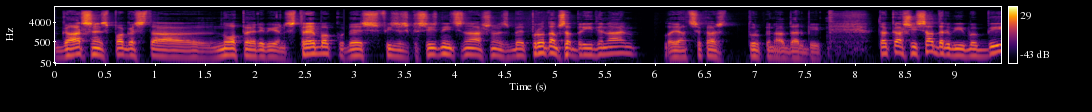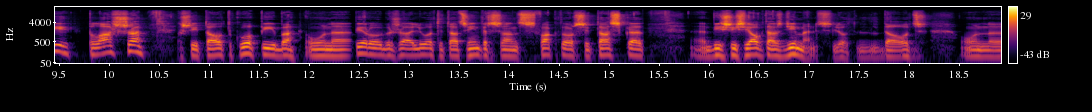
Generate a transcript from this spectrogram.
Gārsnes pagastā nopēra vienu strebaku bez fiziskas iznīcināšanas, bet, protams, ar brīdinājumu lai atsakās turpināt darbību. Tā kā šī sadarbība bija plaša, šī tauta kopība un eh, pierobežā ļoti tāds interesants faktors ir tas, ka eh, bija šīs jauktās ģimenes ļoti daudz un eh,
